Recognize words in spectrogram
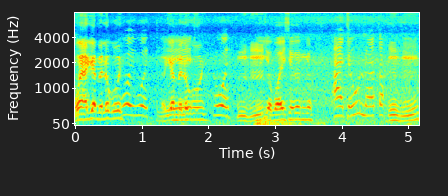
Wei akiame logoi. Woi, woi. Akiame logoi. Woi. Mhm. Iyo boisiek eng yu. Acha unoto. Mhm.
